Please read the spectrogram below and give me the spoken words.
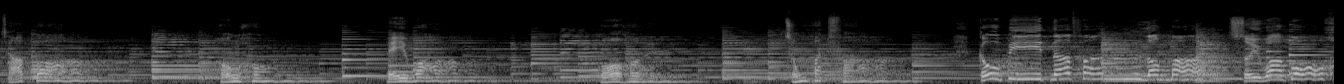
习惯空空臂弯，过去总不返。告别那份浪漫，谁话过海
